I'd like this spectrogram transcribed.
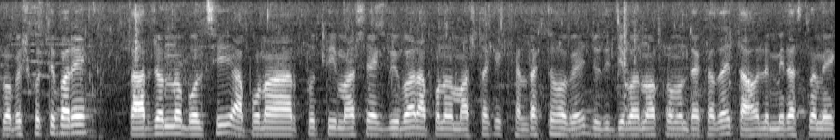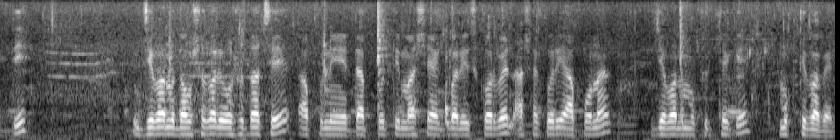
প্রবেশ করতে পারে। তার জন্য বলছি আপনার প্রতি মাসে এক দুইবার আপনার মাছটাকে খেয়াল রাখতে হবে। যদি জীবাণু আক্রমণ দেখা যায় তাহলে মিরাজ নামে একটি জীবাণু ধ্বংসকারী ওষুধ আছে। আপনি এটা প্রতি মাসে একবার ইউজ করবেন। আশা করি আপনার জীবাণু মুক্তি থেকে মুক্তি পাবেন।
